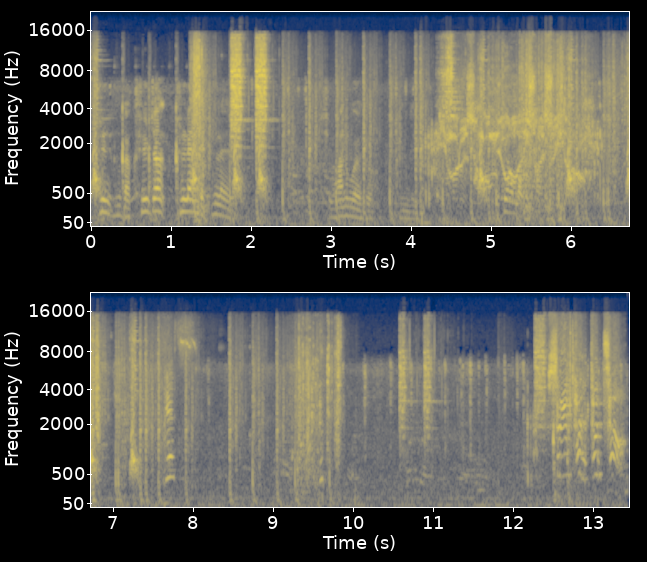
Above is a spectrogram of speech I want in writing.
클, 그니까 클전, 클랜 대 클랜. 지금 하는 거여서. 근데. 임무를 성공적으로 완수할 수 있도록. 수류탄 투척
